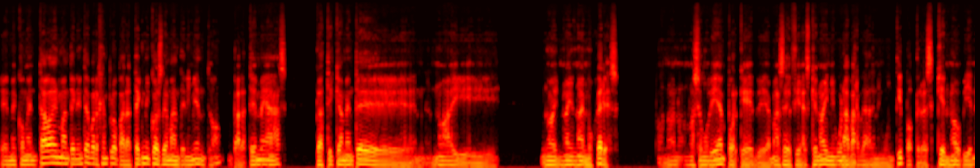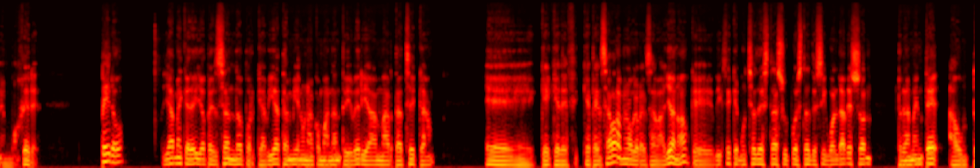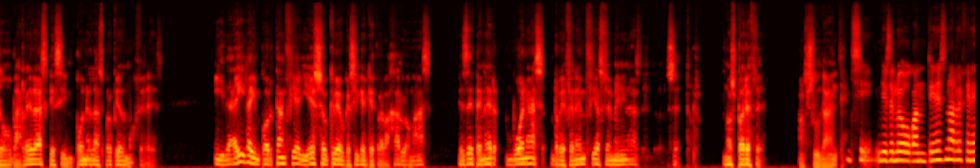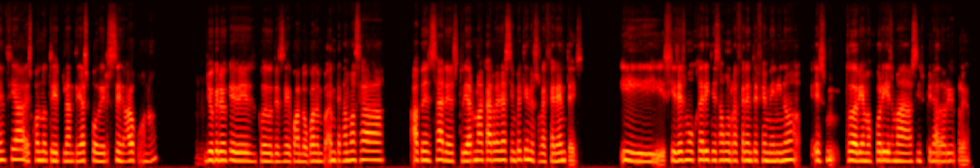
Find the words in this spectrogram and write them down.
Eh, me comentaba en mantenimiento, por ejemplo, para técnicos de mantenimiento, para TMAs, prácticamente no hay, no hay, no hay mujeres. No, no, no, sé muy bien porque además decía, es que no hay ninguna barrera de ningún tipo, pero es que no vienen mujeres. Pero ya me quedé yo pensando porque había también una comandante de Iberia, Marta Checa, eh, que, que, pensaba lo mismo que pensaba yo, ¿no? Que dice que muchas de estas supuestas desigualdades son realmente autobarreras que se imponen las propias mujeres. Y de ahí la importancia, y eso creo que sí que hay que trabajarlo más, es de tener buenas referencias femeninas dentro sector. ¿No os parece? Absolutamente. Sí, desde luego, cuando tienes una referencia es cuando te planteas poder ser algo, ¿no? Yo creo que desde, cuando, cuando empezamos a, a pensar en estudiar una carrera siempre tienes referentes. Y si eres mujer y tienes algún referente femenino, es todavía mejor y es más inspirador, yo creo.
